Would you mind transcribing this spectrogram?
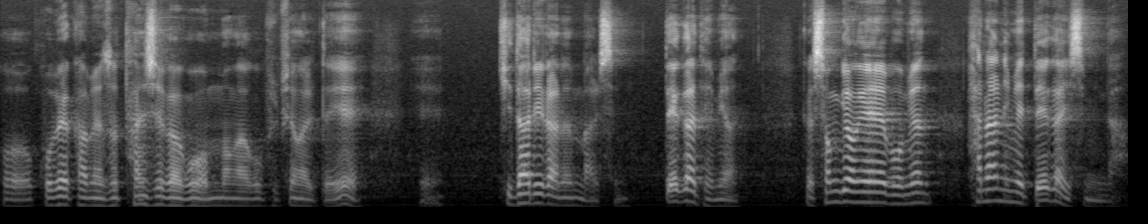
그 고백하면서 탄식하고 원망하고 불평할 때에 예, 기다리라는 말씀. 때가 되면 그러니까 성경에 보면 하나님의 때가 있습니다.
